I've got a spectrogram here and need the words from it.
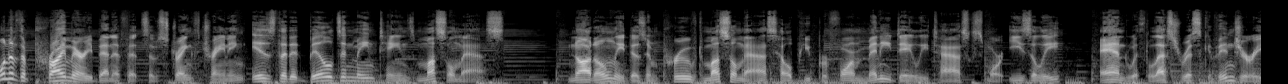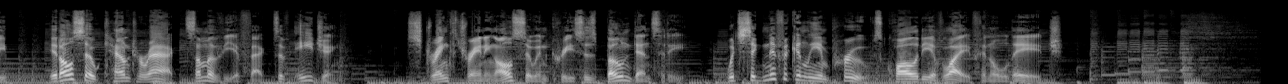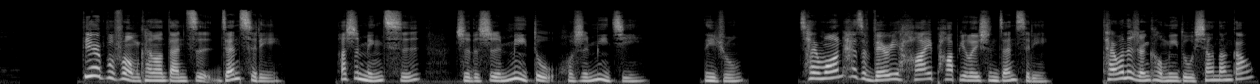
One of the primary benefits of strength training is that it builds and maintains muscle mass. Not only does improved muscle mass help you perform many daily tasks more easily and with less risk of injury, it also counteracts some of the effects of aging. Strength training also increases bone density, which significantly improves quality of life in old age. 第二部分我们看到单字 density，它是名词， 指的是密度或是密集。例如，Taiwan has a very high population density。台湾的人口密度相当高。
